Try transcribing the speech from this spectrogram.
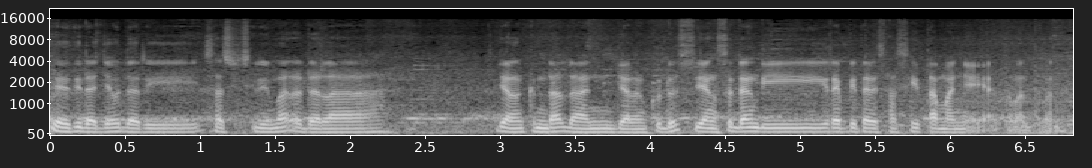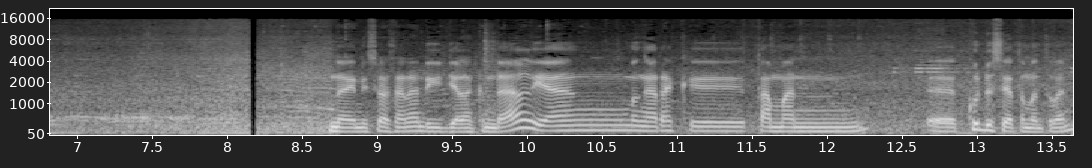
Ya, tidak jauh dari Stasiun Sudirman adalah Jalan Kendal dan Jalan Kudus yang sedang direvitalisasi tamannya ya teman-teman. Nah ini suasana di Jalan Kendal yang mengarah ke Taman eh, Kudus ya teman-teman.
